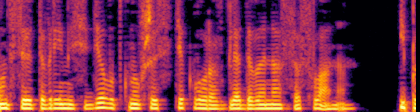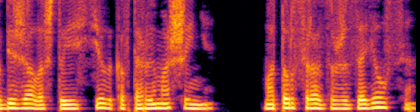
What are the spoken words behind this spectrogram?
Он все это время сидел, уткнувшись в стекло, разглядывая нас со Сланом. И побежала, что есть силы, ко второй машине. Мотор сразу же завелся,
